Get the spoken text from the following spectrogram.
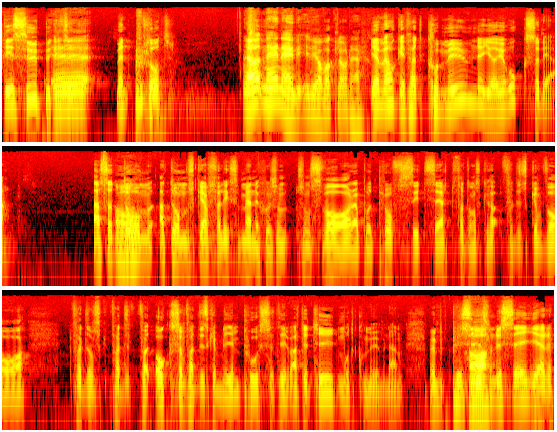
Det är super... Eh. Men förlåt. Ja, nej, nej, jag var klar där. Ja, men okej, för att kommuner gör ju också det. Alltså att, Ja. de, att de skaffar liksom människor som, som svarar på ett proffsigt sätt för att, de ska, för att det ska vara för att de, för att, för, också för att det ska bli en positiv attityd mot kommunen. Men precis Ja. som du säger,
